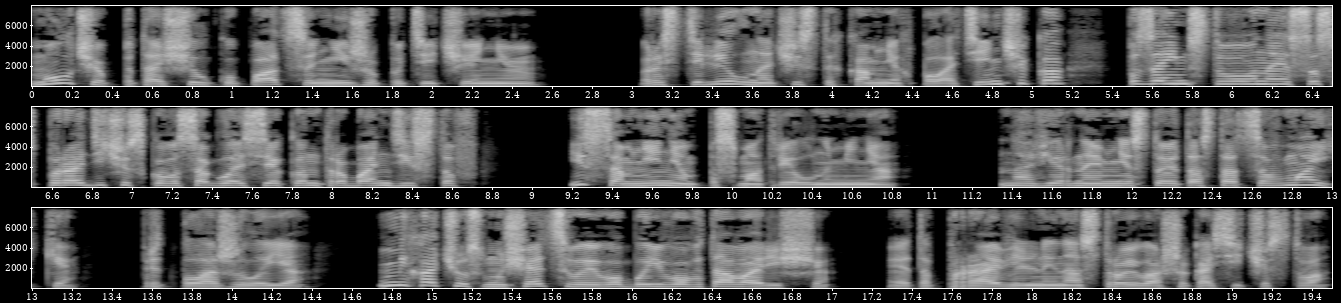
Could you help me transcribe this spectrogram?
молча потащил купаться ниже по течению. Расстелил на чистых камнях полотенчика, позаимствованное со спорадического согласия контрабандистов, и с сомнением посмотрел на меня. «Наверное, мне стоит остаться в майке», — предположила я. «Не хочу смущать своего боевого товарища. Это правильный настрой, ваше косичество.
